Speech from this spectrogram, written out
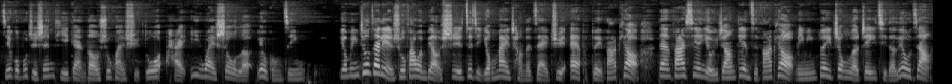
结果不止身体感到舒缓许多，还意外瘦了六公斤。有民众在脸书发文表示，自己用卖场的载具 App 对发票，但发现有一张电子发票明明对中了这一期的六奖，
